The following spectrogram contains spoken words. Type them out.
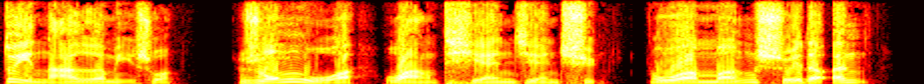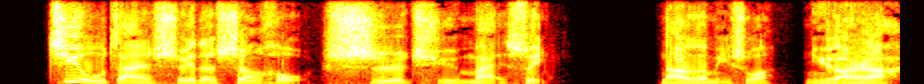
对拿俄米说：“容我往田间去，我蒙谁的恩，就在谁的身后拾取麦穗。”拿俄米说：“女儿啊，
